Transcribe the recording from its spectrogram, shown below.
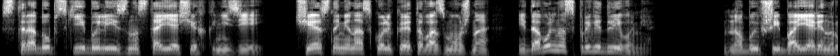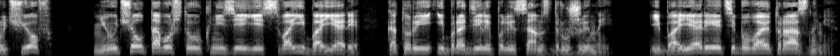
Стародубские были из настоящих князей, честными, насколько это возможно, и довольно справедливыми. Но бывший боярин Ручьев не учел того, что у князей есть свои бояре, которые и бродили по лесам с дружиной, и бояре эти бывают разными.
